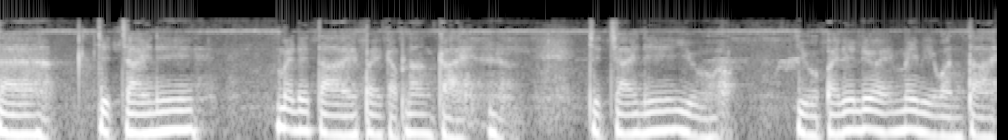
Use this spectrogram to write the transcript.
แต่จิตใจนี้ไม่ได้ตายไปกับร่างกาย จิตใจนี้อยู่ อยู่ไปเรื่อยๆ ไม่มีวันตาย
